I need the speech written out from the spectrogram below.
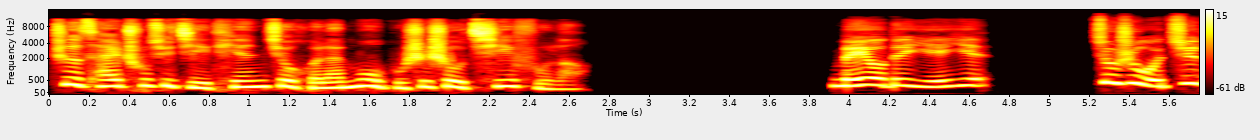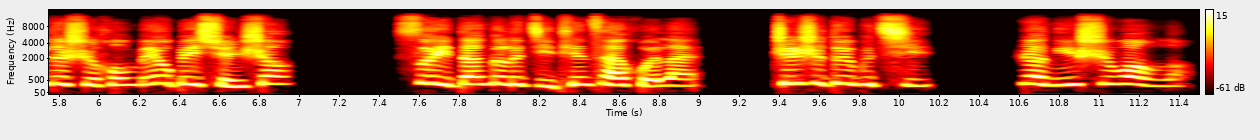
这才出去几天就回来，莫不是受欺负了？”没有的，爷爷，就是我去的时候没有被选上，所以耽搁了几天才回来，真是对不起，让您失望了。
